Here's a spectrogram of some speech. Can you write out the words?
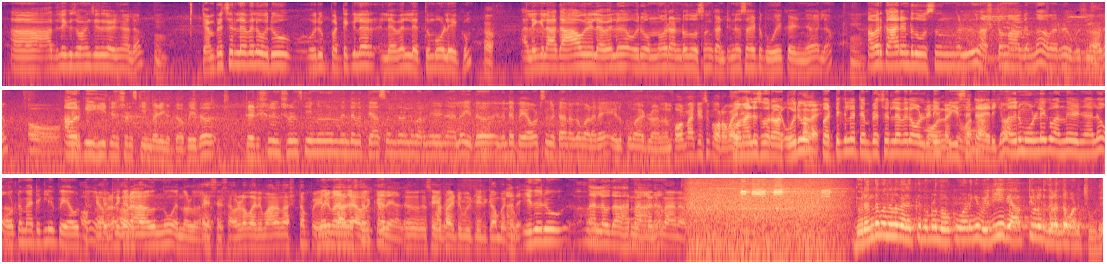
അതിലേക്ക് ജോയിൻ ചെയ്ത് കഴിഞ്ഞാൽ ടെമ്പറേച്ചർ ലെവൽ ഒരു ഒരു പർട്ടിക്കുലർ ലെവലിൽ എത്തുമ്പോഴേക്കും അല്ലെങ്കിൽ അത് ആ ഒരു ലെവൽ ഒരു ഒന്നോ രണ്ടോ ദിവസം കണ്ടിന്യൂസ് ആയിട്ട് പോയി കഴിഞ്ഞാൽ അവർക്ക് ആ രണ്ട് ദിവസങ്ങളിൽ നഷ്ടമാകുന്ന അവരുടെ ഉപജീവനം അവർക്ക് ഈ ഹീറ്റ് ഇൻഷുറൻസ് സ്കീം വഴി കിട്ടും. അപ്പോൾ ഇത് ട്രഡീഷണൽ ഇൻഷുറൻസ് സ്കീമിൽ നിന്നതിന്റെ വ്യത്യാസം എന്താണെന്ന് പറഞ്ഞു കഴിഞ്ഞാൽ ഇത് ഇതിന്റെ പേ ഔട്ട്സ് കിട്ടാനൊക്കെ വളരെ എളുപ്പമായിട്ടുള്ളതാണ്. ഫോർമാലിറ്റീസ് കുറവാണ്. ഒരു particular temperature level already preset ആയിരിക്കും. അതിന് മുകളിലേക്ക് വന്നു കഴിഞ്ഞാൽ ഓട്ടോമാറ്റിക്കലി പേ ഔട്ട് ട്രിഗർ ആകുന്നു എന്നുള്ളതാണ്. അവരുടെ വരുമാന നഷ്ടം വരുമാന നഷ്ടം, അവർക്ക് അതെ, അതെ. ഇതൊരു നല്ല ഉദാഹരണമാണ്. ദുരന്തം എന്നുള്ള നിലയ്ക്ക് നമ്മൾ നോക്കുവാണെങ്കിൽ വലിയ വ്യാപ്തിയുള്ള ഒരു ദുരന്തമാണ് ചൂട്.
